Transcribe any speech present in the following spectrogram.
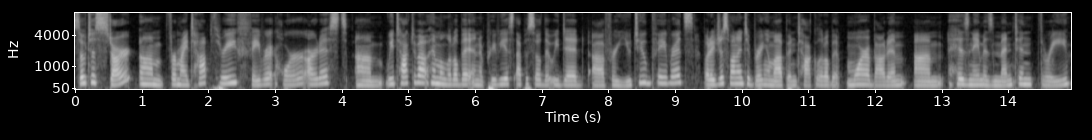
So to start, um, for my top three favorite horror artists, um, we talked about him a little bit in a previous episode that we did uh, for YouTube favorites, but I just wanted to bring him up and talk a little bit more about him. Um, his name is Menton3,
